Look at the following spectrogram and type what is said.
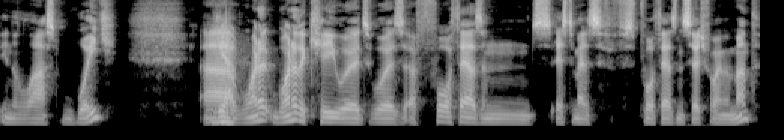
in the last week. Uh, yeah. One of one of the keywords was a four thousand estimated four thousand search volume a month,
